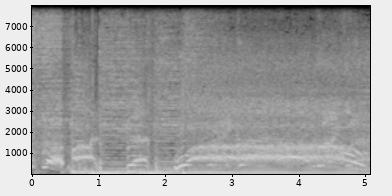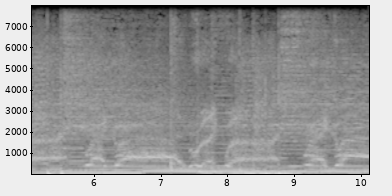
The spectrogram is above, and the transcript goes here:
awesome on this world! Break!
